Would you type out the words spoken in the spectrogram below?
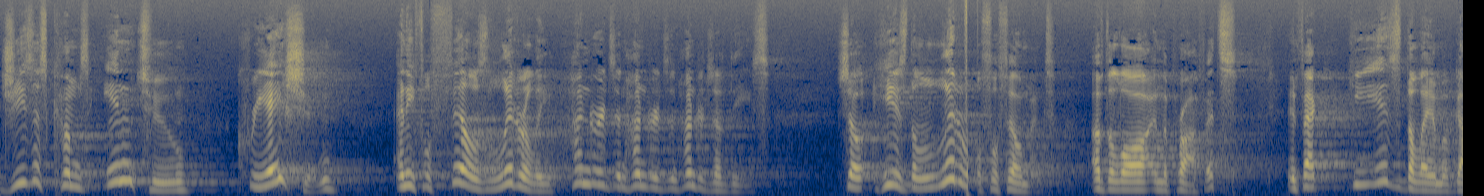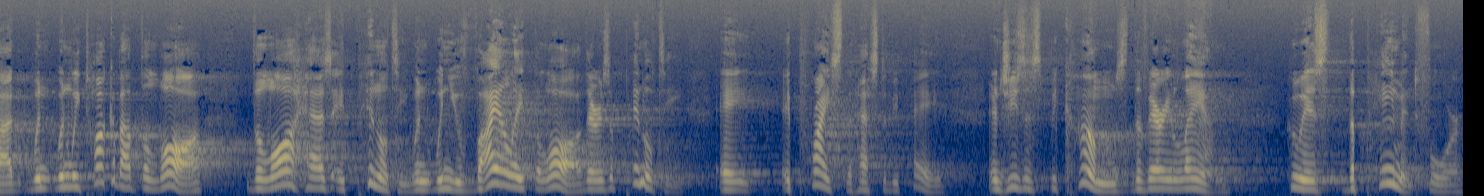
Jesus comes into creation and he fulfills literally hundreds and hundreds and hundreds of these. So he is the literal fulfillment of the law and the prophets. In fact, he is the Lamb of God. When, when we talk about the law, the law has a penalty. When, when you violate the law, there is a penalty, a, a price that has to be paid. And Jesus becomes the very Lamb who is the payment for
